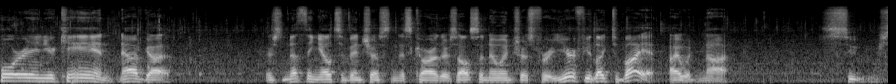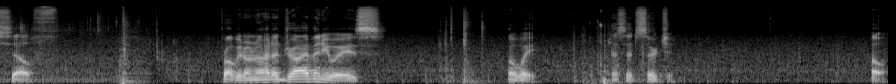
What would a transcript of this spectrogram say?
Pour it in your can. Now I've got... There's nothing else of interest in this car. There's also no interest for a year if you'd like to buy it. I would not. Suit yourself. Probably don't know how to drive anyways. Oh, wait. I said search it. Oh.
